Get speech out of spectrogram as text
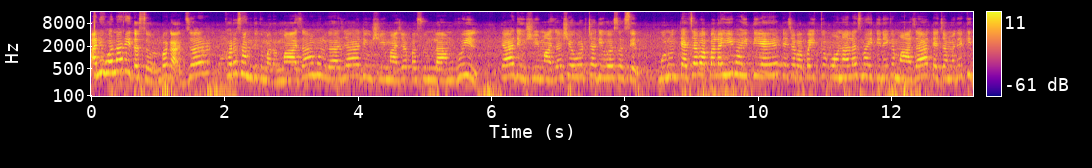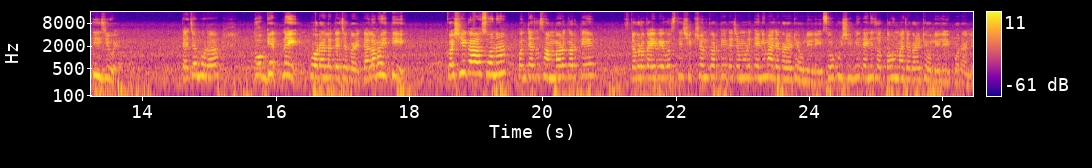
आणि होणार आहे तसं. बघा जर खरं सांगते तुम्हाला माझा मुलगा ज्या दिवशी माझ्यापासून लांब होईल त्या दिवशी माझा शेवटचा दिवस असेल. म्हणून त्याच्या बापालाही माहिती आहे त्याच्या बापा इतकं कोणालाच माहिती नाही की माझा त्याच्यामध्ये किती जीव आहे. त्याच्यामुळं तो घेत नाही पोराला त्याच्याकडे. त्याला माहिती आहे. कशी का असो ना पण त्याचा सांभाळ करते सगळं काही व्यवस्थित शिक्षण करते त्याच्यामुळे त्यांनी माझ्याकडे ठेवलेलं आहे. सो मी त्यांनी स्वतःहून माझ्याकडे ठेवलेलं आहे पोराला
